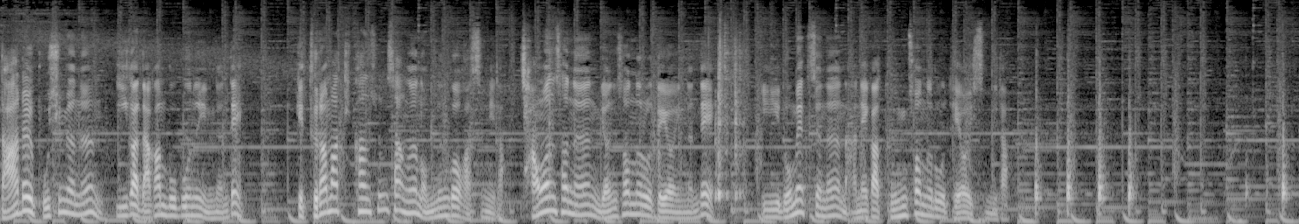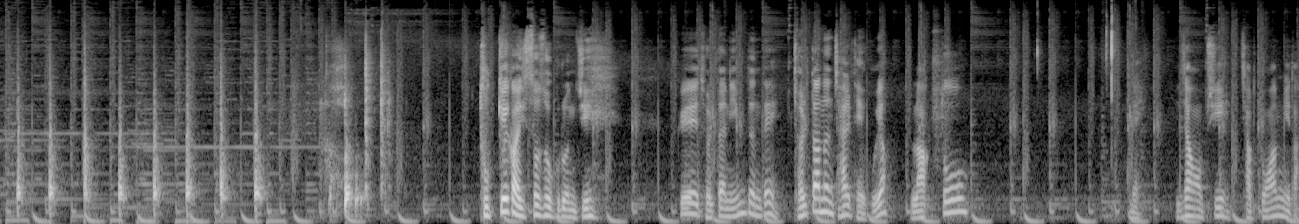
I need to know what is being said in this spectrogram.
날을 보시면은 이가 나간 부분은 있는데 이렇게 드라마틱한 손상은 없는 것 같습니다. 장원선은 연선으로 되어 있는데 이 로맥스는 안에가 동선으로 되어 있습니다. 두께가 있어서 그런지 꽤 절단이 힘든데 절단은 잘 되고요. 락도 네 이상 없이 작동합니다.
